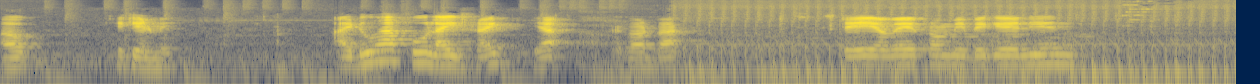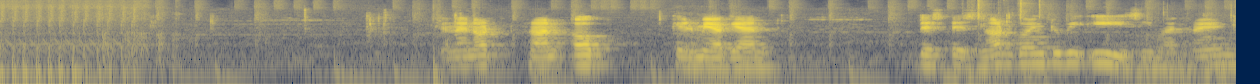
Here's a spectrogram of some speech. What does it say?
Oh he killed me I do have four lives right yeah I got back stay away from me big alien can I not run oh kill me again this is not going to be easy, my friend.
